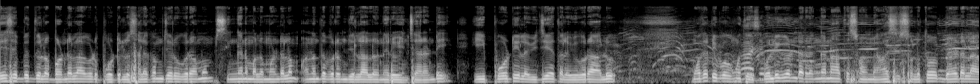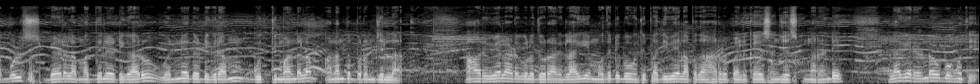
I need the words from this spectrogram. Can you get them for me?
దేశబెద్దుల బండలాగుడు పోటీలు సలకంచెరు గ్రామం సింగనమల మండలం అనంతపురం జిల్లాలో నిర్వహించారండి. ఈ పోటీల విజేతల వివరాలు మొదటి బహుమతి బొలిగొండ రంగనాథ స్వామి ఆశీస్సులతో బేడల బుల్స్ బేడల మద్దిలేటి గారు వన్నేదొడ్డి గ్రామం గుత్తి మండలం అనంతపురం జిల్లా. ఆరు వేల అడుగుల దూరాన్ని లాగి మొదటి బహుమతి పదివేల పదహారు రూపాయలు కైవసం చేసుకున్నారండి. అలాగే రెండవ బహుమతి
